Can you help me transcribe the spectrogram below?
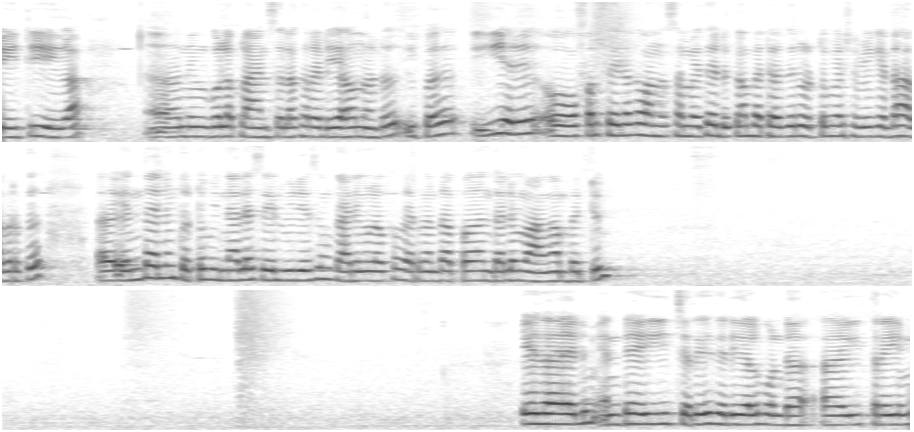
വെയിറ്റ് ചെയ്യുക. നിങ്ങൾക്കുള്ള പ്ലാൻസുകളൊക്കെ റെഡി ആവുന്നുണ്ട്. ഇപ്പോൾ ഈ ഒരു ഓഫർ സെയിലൊക്കെ വന്ന സമയത്ത് എടുക്കാൻ പറ്റാത്തവർ ഒട്ടും വിഷമിക്കേണ്ട. അവർക്ക് എന്തായാലും തൊട്ട് പിന്നാലെ സെയിൽ വീഡിയോസും കാര്യങ്ങളൊക്കെ വരുന്നുണ്ട്. അപ്പോൾ എന്തായാലും വാങ്ങാൻ പറ്റും. ഏതായാലും എന്റെ ഈ ചെറിയ ചെടികൾ കൊണ്ട് ഇത്രയും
